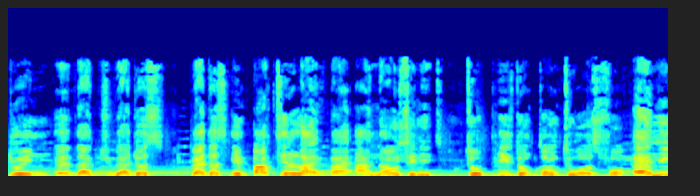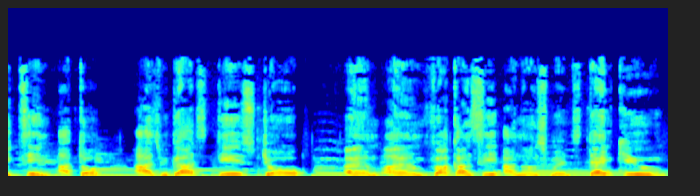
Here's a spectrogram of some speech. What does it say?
doing uh, like we are just we are just impacting life by announcing it. So please don't come to us for anything at all as regards this job um, um, vacancy announcement. Thank you.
